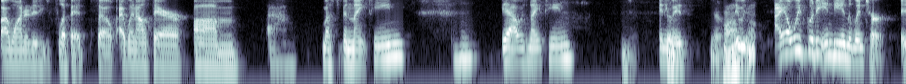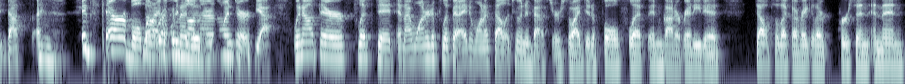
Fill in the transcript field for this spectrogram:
I wanted to flip it. So I went out there. Um, um, must have been 19. Mhm. Yeah, I was 19. Yeah. Anyways, yeah. Wow. it was. I always go to Indy in the winter. It that's it's terrible, but Not I've always gone there in the winter. Yeah, went out there, flipped it, and I wanted to flip it. I didn't want to sell it to an investor, so I did a full flip and got it ready to sell to like a regular person, and then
